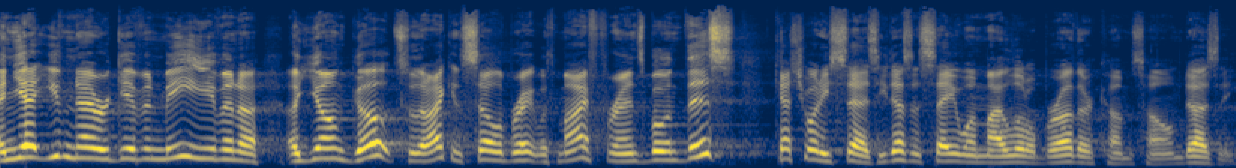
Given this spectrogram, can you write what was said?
And yet you've never given me even a, a young goat so that I can celebrate with my friends. But when this, catch what he says. He doesn't say when my little brother comes home, does he? He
